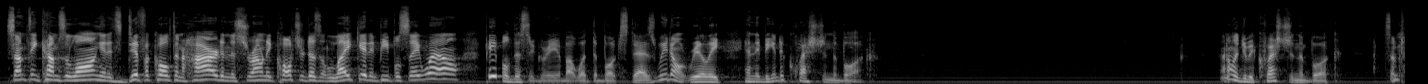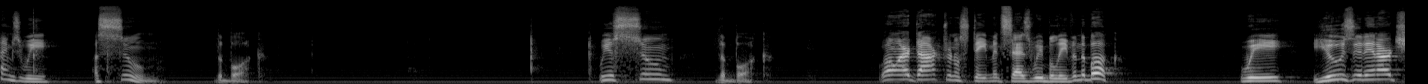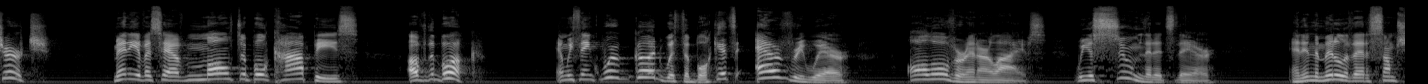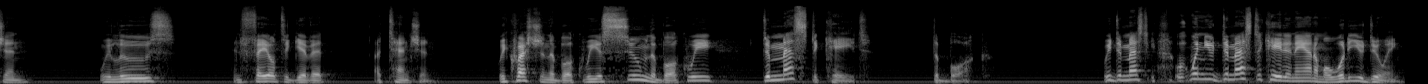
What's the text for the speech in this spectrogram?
Something comes along and it's difficult and hard, and the surrounding culture doesn't like it, and people say, Well, people disagree about what the book says. We don't really. And they begin to question the book. Not only do we question the book, sometimes we assume the book. We assume the book. Well, our doctrinal statement says we believe in the book. We use it in our church. Many of us have multiple copies of the book. And we think we're good with the book. It's everywhere, all over in our lives. We assume that it's there. And in the middle of that assumption, we lose and fail to give it attention. We question the book. We assume the book. We domesticate the book. We domesticate. When you domesticate an animal, what are you doing?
